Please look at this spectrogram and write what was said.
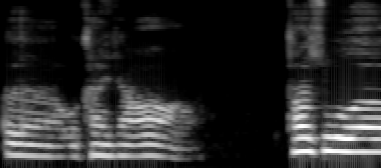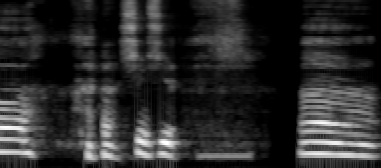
呃，我看一下啊。他说：“ 谢谢，嗯，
